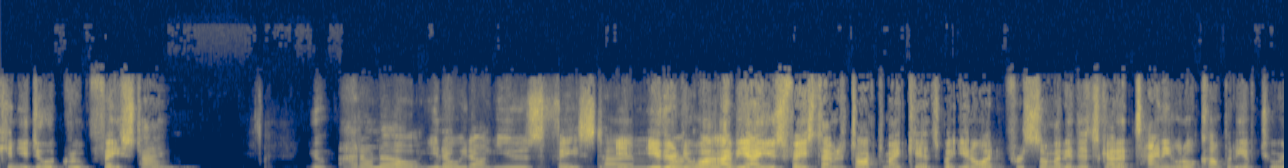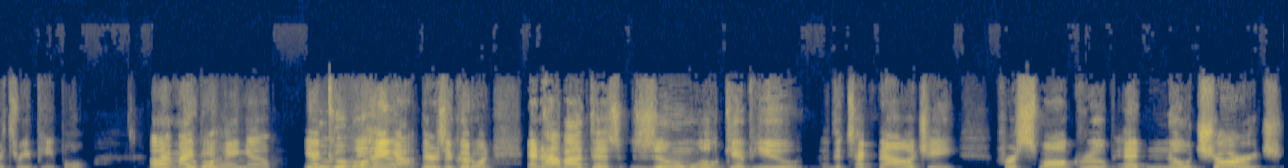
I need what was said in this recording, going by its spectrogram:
can you do a group FaceTime? You, I don't know. You know, we don't use FaceTime. Either do I. I mean, I use FaceTime to talk to my kids, but you know what? For somebody that's got a tiny little company of two or three people, uh, that might Google be, Hangout. Yeah, Google, Google Hangout. Hangout. There's a good one. And how about this? Zoom will give you the technology for a small group at no charge.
